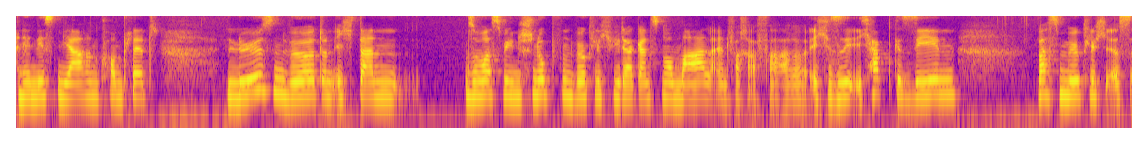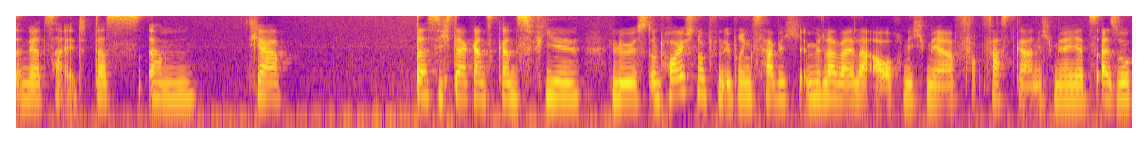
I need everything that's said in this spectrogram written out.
in den nächsten Jahren komplett lösen wird und ich dann sowas wie ein Schnupfen wirklich wieder ganz normal einfach erfahre. Ich, ich habe gesehen, was möglich ist in der Zeit, dass, ähm, ja, dass sich da ganz, ganz viel löst. Und Heuschnupfen übrigens habe ich mittlerweile auch nicht mehr, fast gar nicht mehr jetzt. Also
